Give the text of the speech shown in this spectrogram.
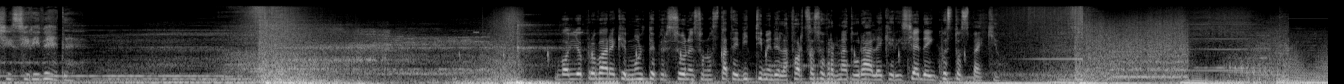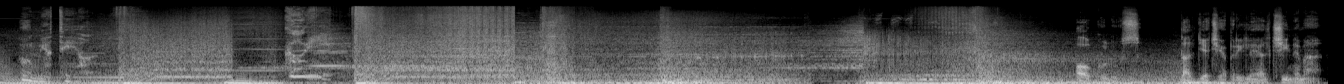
Ci si rivede. Voglio provare che molte persone sono state vittime della forza sovrannaturale che risiede in questo specchio. Oh mio Dio. Corri! Oculus, dal 10 aprile al cinema.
